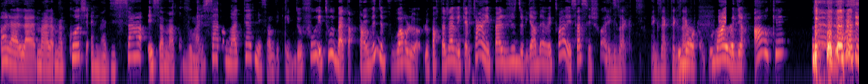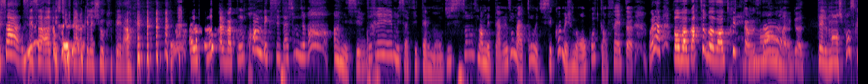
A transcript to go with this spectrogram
Oh là là, ma, ma coach, elle m'a dit ça, et ça m'a provoqué Ouais. ça dans ma tête, mais c'est un déclic de fou et tout. Bah, t'as, t'as envie de pouvoir le, le partager avec quelqu'un et pas juste de le garder avec toi, et ça, c'est chouette. exact, exact, exact. bon, moi, il va dire, ah, ok. oui, c'est ça, c'est ça. Ok, super. Ok, là, je suis occupée là? Alors que l'autre, elle va comprendre l'excitation, dire Ah, mais c'est vrai, mais ça fait tellement du sens. Non, mais t'as raison, mais attends, mais tu sais quoi, mais je me rends compte qu'en fait, euh, voilà, on va partir dans un truc comme ça. oh my God, tellement. Je pense que,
